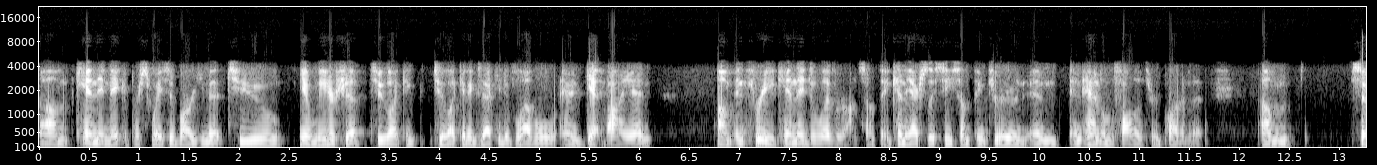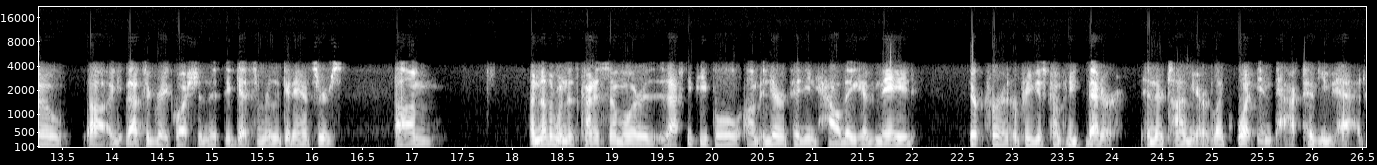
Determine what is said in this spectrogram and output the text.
um, can they make a persuasive argument to you know, leadership to like a, to like an executive level and get buy-in? Um, and three, can they deliver on something? Can they actually see something through and, and, and handle the follow-through part of it? Um, so uh, that's a great question that, that gets some really good answers. Um, another one that's kind of similar is, is asking people, um, in their opinion, how they have made their current or previous company better in their time here. Like, what impact have you had?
